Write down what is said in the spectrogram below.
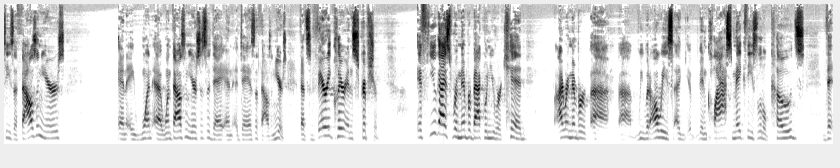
sees a thousand years and a one uh, one thousand years is a day, and a day is a thousand years. That's very clear in Scripture. If you guys remember back when you were a kid, I remember uh, uh, we would always uh, in class make these little codes that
